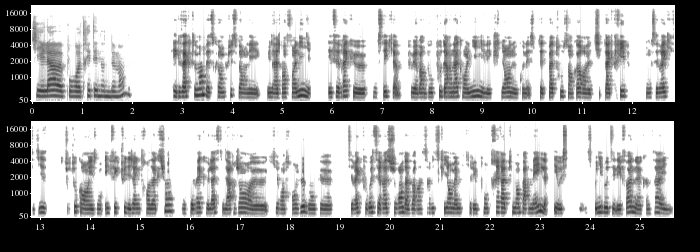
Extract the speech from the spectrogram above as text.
qui est là pour traiter notre demande. Exactement, parce qu'en plus, bah, on est une agence en ligne. Et c'est vrai qu'on sait qu'il peut y avoir beaucoup d'arnaques en ligne les clients ne connaissent peut-être pas tous encore euh, Tic Trip. Donc c'est vrai qu'ils se disent, surtout quand ils ont effectué déjà une transaction, c'est vrai que là c'est l'argent euh, qui rentre en jeu. Donc euh, c'est vrai que pour eux c'est rassurant d'avoir un service client même qui répond très rapidement par mail et aussi disponible au téléphone. Comme ça ils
